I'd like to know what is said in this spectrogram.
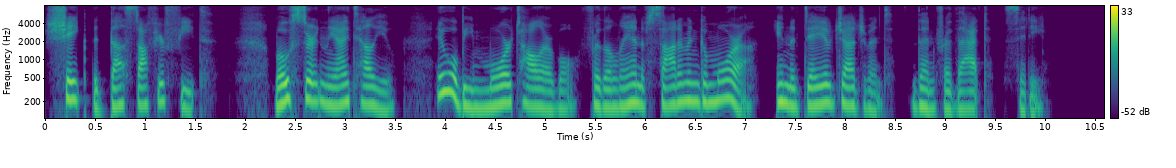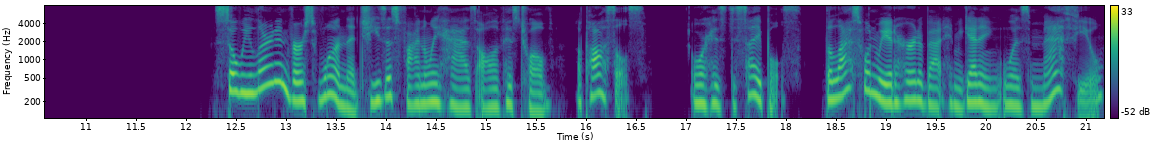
shake the dust off your feet. Most certainly, I tell you, it will be more tolerable for the land of Sodom and Gomorrah in the day of judgment than for that city. So we learn in verse 1 that Jesus finally has all of his 12 apostles, or his disciples. The last one we had heard about him getting was Matthew,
